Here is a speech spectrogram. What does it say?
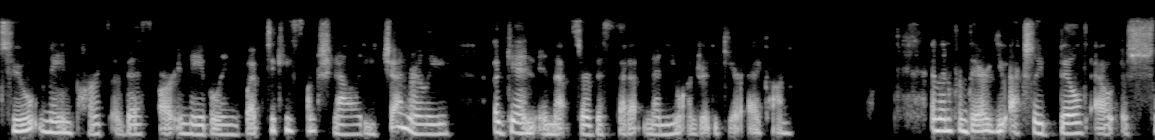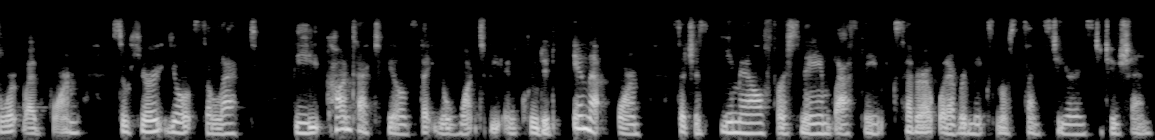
two main parts of this are enabling web to case functionality generally, again, in that service setup menu under the gear icon. And then from there, you actually build out a short web form. So here you'll select the contact fields that you'll want to be included in that form, such as email, first name, last name, etc., whatever makes most sense to your institution.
